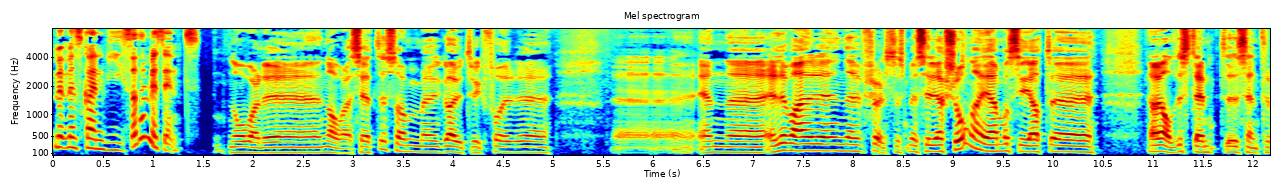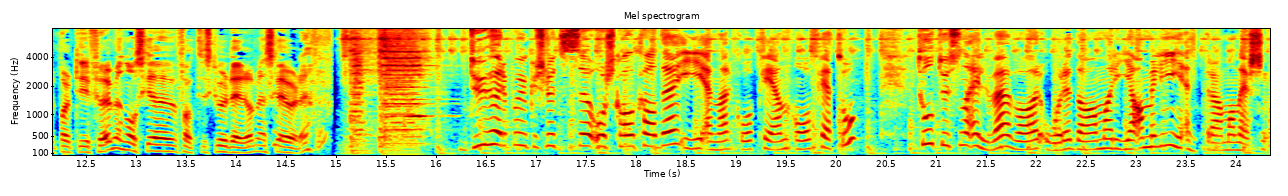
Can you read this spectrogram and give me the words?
Men, men skal en vise en er sint? Nå var det Navarsete som ga uttrykk for eh, en Eller var en følelsesmessig reaksjon. Jeg må si at jeg har aldri stemt Senterpartiet før, men nå skal jeg faktisk vurdere om jeg skal gjøre det. Du hører på Ukeslutts årskavalkade i NRK P1 og P2. 2011 var året da Maria Amelie entra manesjen.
